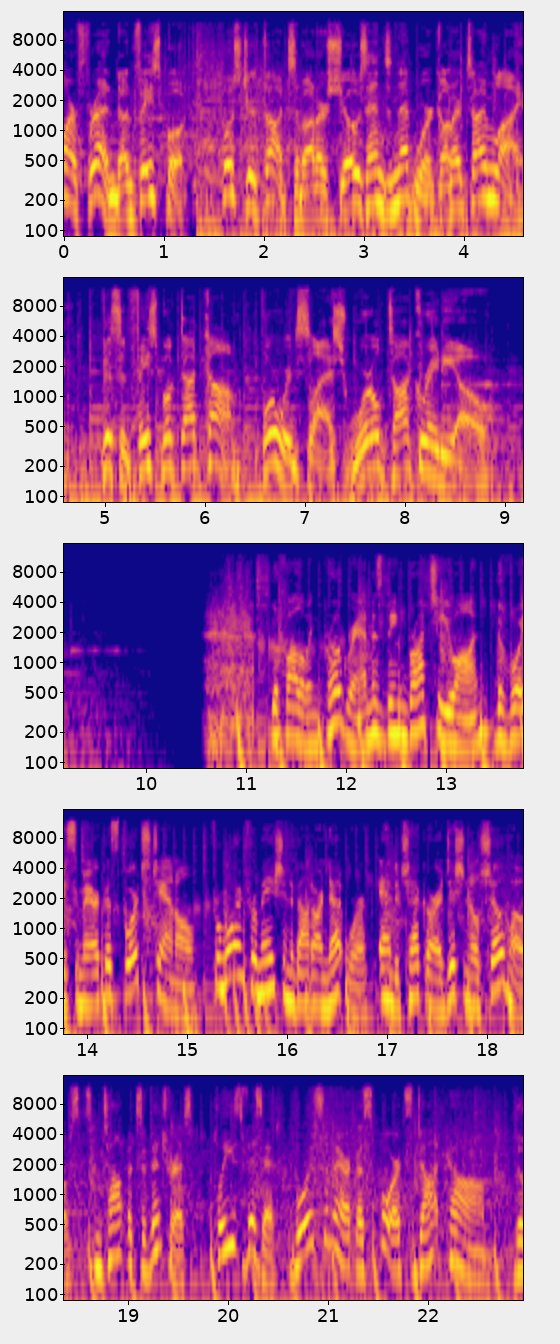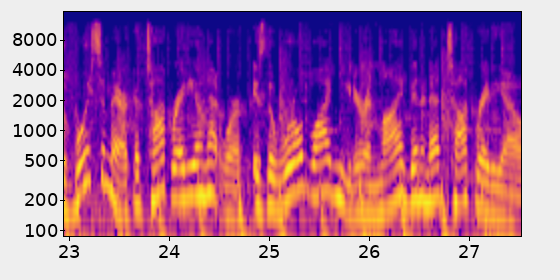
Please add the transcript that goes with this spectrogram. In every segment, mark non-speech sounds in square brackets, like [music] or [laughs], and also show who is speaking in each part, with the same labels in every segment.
Speaker 1: our friend on Facebook. Post your thoughts about our shows and network on our timeline. Visit facebook.com forward slash World Talk Radio.
Speaker 2: The following program is being brought to you on the Voice America Sports Channel. For more information about our network and to check our additional show hosts and topics of interest, please visit VoiceAmericaSports.com. The Voice America Talk Radio Network is the worldwide leader in live Internet talk radio.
